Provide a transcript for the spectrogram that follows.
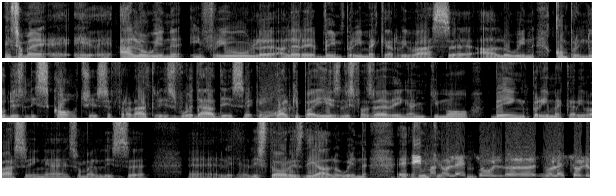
Insomma, è, è, è Halloween in Friul, allora ben prima che arrivasse Halloween, comprendendo gli scotch, fra l'altro, svuedadis, che in qualche paese li facevano anche ben prima che arrivassero, eh, insomma, gli eh, le, le stories di Halloween. Eh, sì, dunque, ma non è, mm. solo, non è solo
